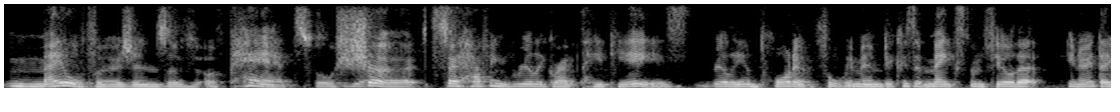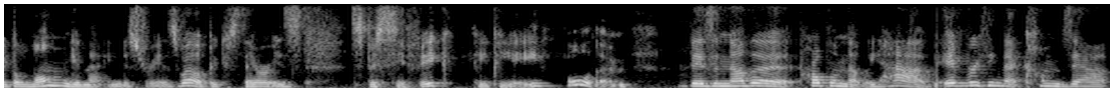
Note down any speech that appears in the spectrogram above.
male versions of, of pants or shirts. So having really great PPE is really important for women because it makes them feel that, you know, they belong in that industry as well because there is specific PPE for them there's another problem that we have. Everything that comes out,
